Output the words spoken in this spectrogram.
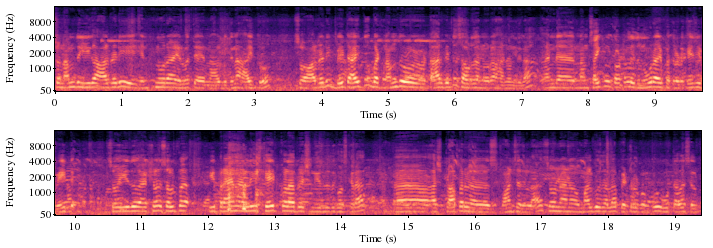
ಸೊ ನಮ್ಮದು ಈಗ ಆಲ್ರೆಡಿ ಎಂಟುನೂರ ಎಲ್ವತ್ತ ನಾಲ್ಕು ದಿನ ಆಯಿತು. ಸೊ ಆಲ್ರೆಡಿ ಬೀಟ್ ಆಯಿತು ಬಟ್ ನಮ್ಮದು ಟಾರ್ಗೆಟ್ ಸಾವಿರದ ನೂರ ಹನ್ನೊಂದು ದಿನ. ಆ್ಯಂಡ್ ನಮ್ಮ ಸೈಕಲ್ ಟೋಟಲ್ ಇದು ನೂರ ಇಪ್ಪತ್ತೆರಡು ಕೆ ಜಿ ವೆಯ್ಟ್ ಸೊ ಇದು ಆ್ಯಕ್ಚುಲಿ ಸ್ವಲ್ಪ ಈ ಪ್ರಯಾಣ ಅಲ್ಲಿ ಸ್ಟೇಟ್ ಕೊಲಾಬ್ರೇಷನ್ ಇರೋದಕ್ಕೋಸ್ಕರ ಅಷ್ಟು ಪ್ರಾಪರ್ ಸ್ಪಾನ್ಸರ್ ಇಲ್ಲ. ಸೊ ನಾನು ಮಲ್ಗೋದೆಲ್ಲ ಪೆಟ್ರೋಲ್ ಪಂಪು ಊಟ ಎಲ್ಲ ಸೆಲ್ಫ್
